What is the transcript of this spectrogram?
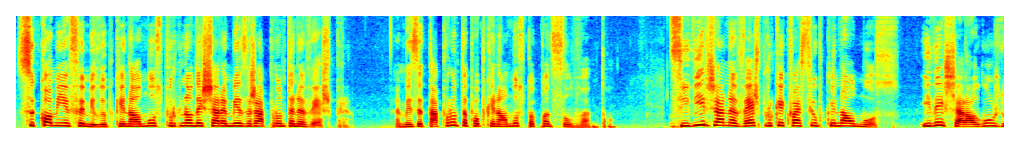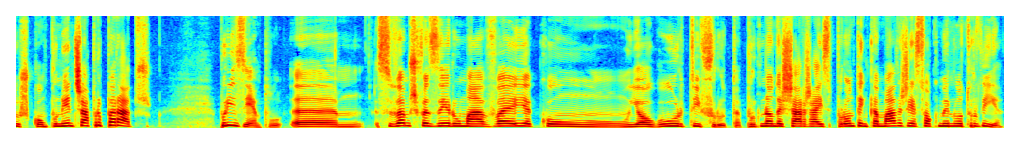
Se comem em família o pequeno almoço, por que não deixar a mesa já pronta na véspera? A mesa está pronta para o pequeno almoço para quando se levantam. Decidir já na véspera o que é que vai ser o pequeno almoço e deixar alguns dos componentes já preparados. Por exemplo, hum, se vamos fazer uma aveia com um iogurte e fruta, por que não deixar já isso pronto em camadas e é só comer no outro dia?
